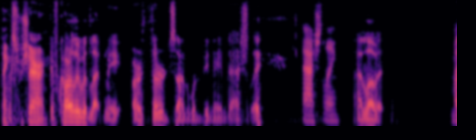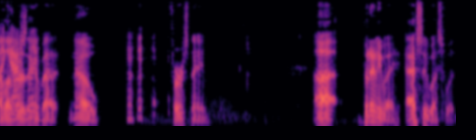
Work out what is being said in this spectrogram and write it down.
Thanks for sharing. If Carly would let me, our third son would be named Ashley. Ashley. I love it. Mike I love Ashley? everything about it. No, first name. Uh, but anyway, Ashley Westwood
